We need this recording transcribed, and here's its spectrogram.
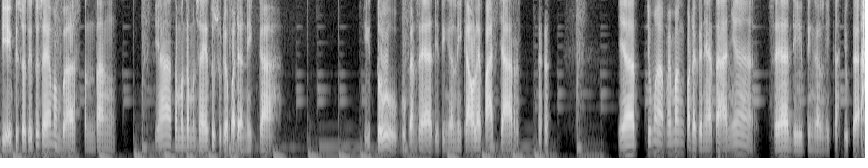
Di episode itu saya membahas tentang ya teman-teman saya itu sudah pada nikah. Itu bukan saya ditinggal nikah oleh pacar ya cuma memang pada kenyataannya saya ditinggal nikah juga.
